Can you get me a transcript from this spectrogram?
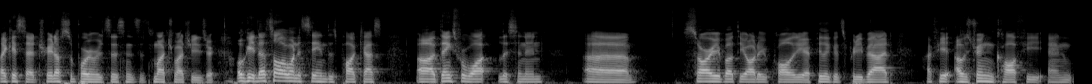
Like I said, trade off support and resistance. It's much much easier. Okay, that's all I want to say in this podcast. Uh, thanks for wa- listening. Uh, sorry about the audio quality. I feel like it's pretty bad. I feel I was drinking coffee and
